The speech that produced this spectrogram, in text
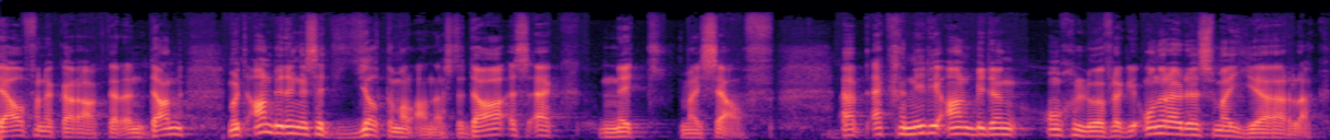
delf in 'n karakter en dan met aanbieding is dit heeltemal anders. Daar is ek net myself. Uh, ek geniet die aanbieding ongelooflik. Die onderhoude is my heerlik.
